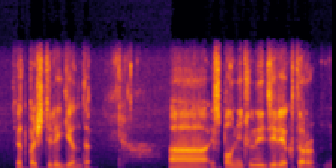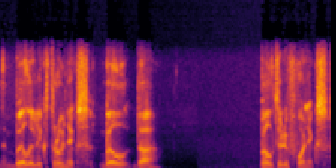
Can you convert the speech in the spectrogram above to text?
– это почти легенда. А исполнительный директор Bell Electronics, Bell, да, Bell Telephonics,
